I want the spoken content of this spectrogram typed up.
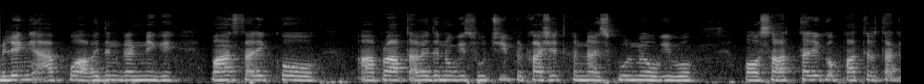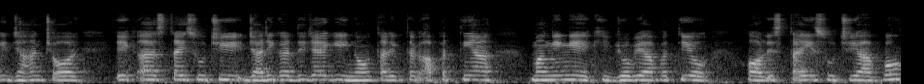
मिलेंगे आपको आवेदन करने के। पाँच तारीख को प्राप्त आवेदनों की सूची प्रकाशित करना स्कूल में होगी वो। और सात तारीख को पात्रता की जाँच और एक अस्थायी सूची जारी कर दी जाएगी। नौ तारीख तक आपत्तियाँ मांगेंगे कि जो भी आपत्ति हो और स्थायी सूची आपको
